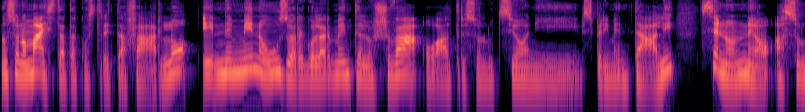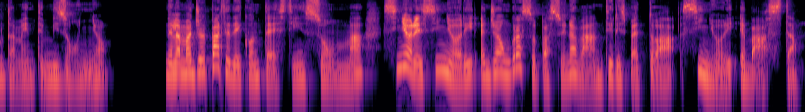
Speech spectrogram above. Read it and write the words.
Non sono mai stata costretta a farlo e nemmeno uso regolarmente lo schwa o altre soluzioni sperimentali se non ne ho assolutamente bisogno. Nella maggior parte dei contesti, insomma, signore e signori è già un grosso passo in avanti rispetto a signori e basta.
